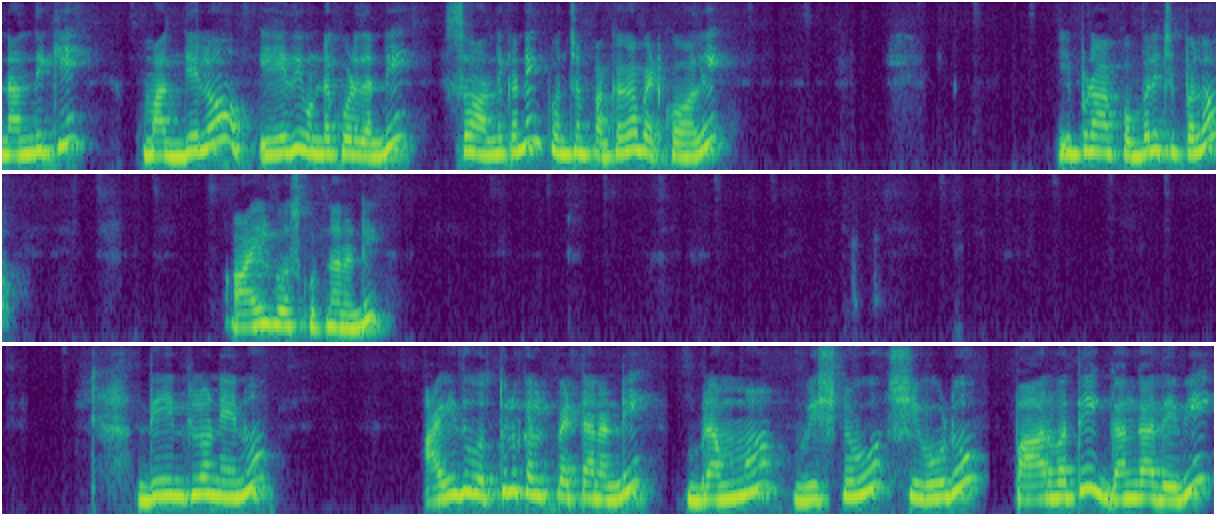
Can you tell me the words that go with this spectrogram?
నందికి మధ్యలో ఏది ఉండకూడదండి. సో అందుకని కొంచెం పక్కగా పెట్టుకోవాలి. ఇప్పుడు ఆ కొబ్బరి చిప్పలో ఆయిల్ పోసుకుంటున్నానండి. దీంట్లో నేను ఐదు ఒత్తులు కలిపి పెట్టానండి. బ్రహ్మ విష్ణువు శివుడు పార్వతి గంగాదేవి.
